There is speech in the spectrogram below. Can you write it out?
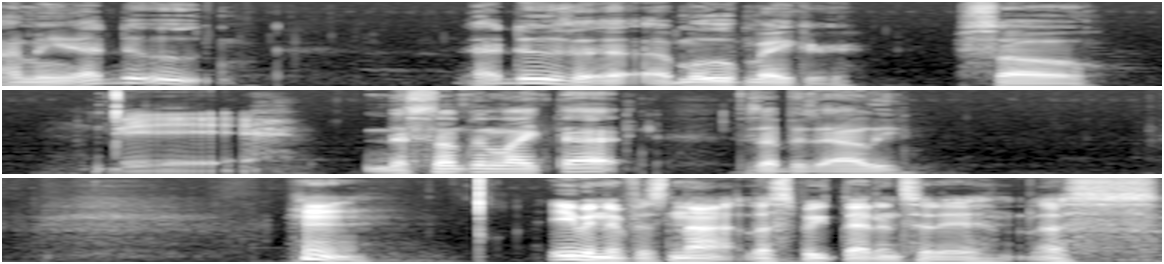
I mean, that dude, that dude's a, a move maker. So Yeah. there's something like that is up his alley. Hmm. Even if it's not, let's speak that into the let's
